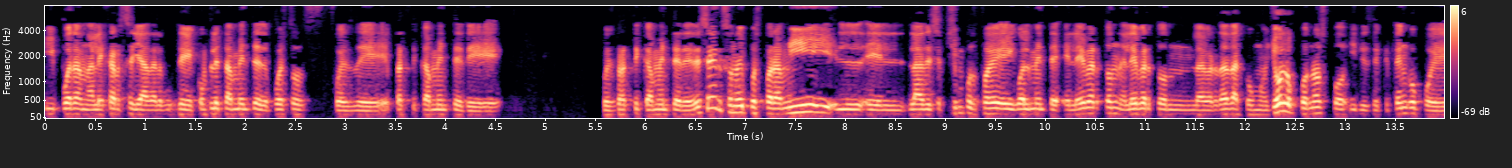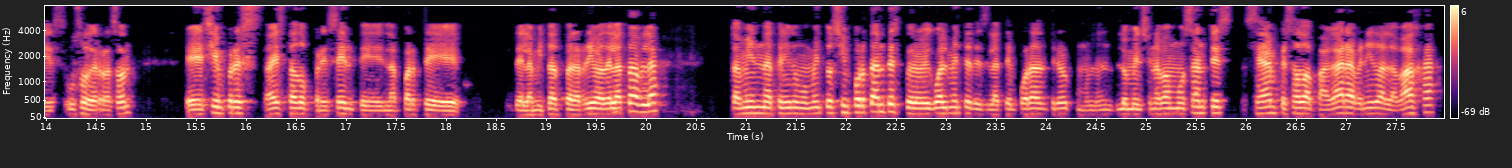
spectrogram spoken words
y puedan alejarse ya de, completamente de puestos, pues de prácticamente de pues prácticamente de descenso, ¿no? Y pues para mí la decepción pues fue igualmente el Everton, el Everton la verdad como yo lo conozco y desde que tengo pues uso de razón, eh, siempre ha estado presente en la parte de la mitad para arriba de la tabla también ha tenido momentos importantes, pero igualmente desde la temporada anterior, como lo mencionábamos antes, se ha empezado a pagar, ha venido a la baja.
